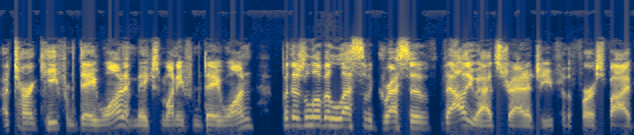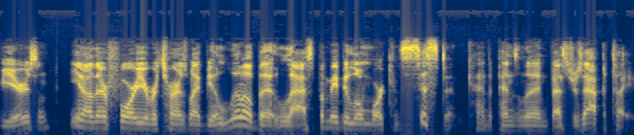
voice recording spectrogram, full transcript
a turnkey from day one. It makes money from day one but there's a little bit less of aggressive value add strategy for the first five years. And, you know, therefore your returns might be a little bit less, but maybe a little more consistent. Kind of depends on the investor's appetite.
